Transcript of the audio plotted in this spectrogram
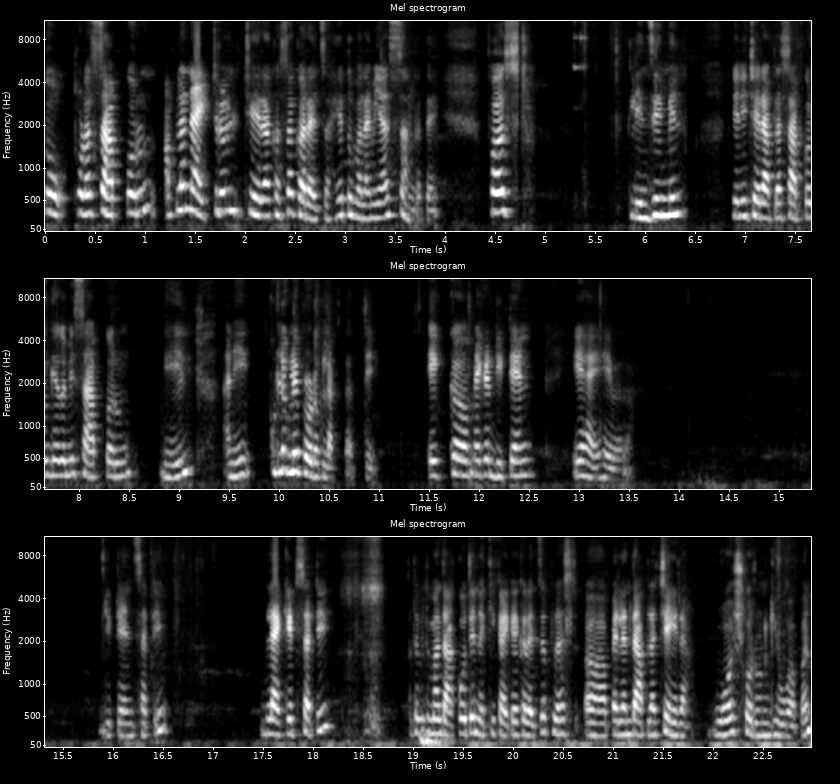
तो थोडा साफ करून आपला नॅचरल चेहरा कसा करायचा हे तुम्हाला मी आज सांगत आहे. फर्स्ट क्लिन्झिंग मिल्क ज्याने चेहरा आपला साफ करून घेतो मी साफ करून घेईल. आणि कुठले कुठले प्रोडक्ट लागतात ते. एक अं, माझ्याकडे डिटॅन हे आहे हे बघा. डिटॅनसाठी ब्लॅकेटसाठी आता मी तुम्हाला दाखवते नक्की काय काय करायचं. प्लस पहिल्यांदा आपला चेहरा वॉश करून घेऊ आपण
